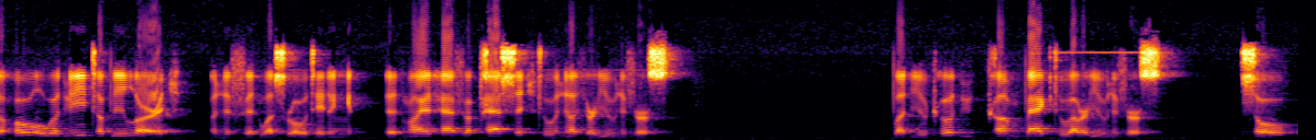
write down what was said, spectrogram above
The hole would need to be large, and if it was rotating, it might have a passage to another universe. But you couldn't come back to our universe. So,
